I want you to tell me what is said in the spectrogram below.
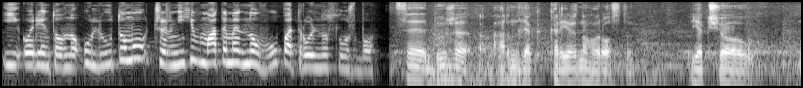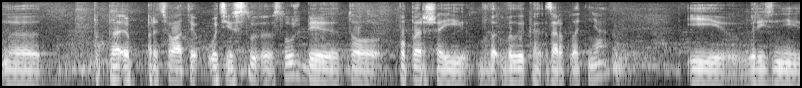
І орієнтовно у лютому Чернігів матиме нову патрульну службу. Це дуже гарно для кар'єрного росту. Якщо е, працювати у цій службі, то, по-перше, і велика зарплатня, і різні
